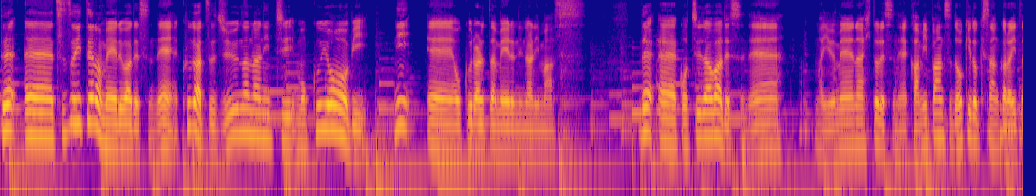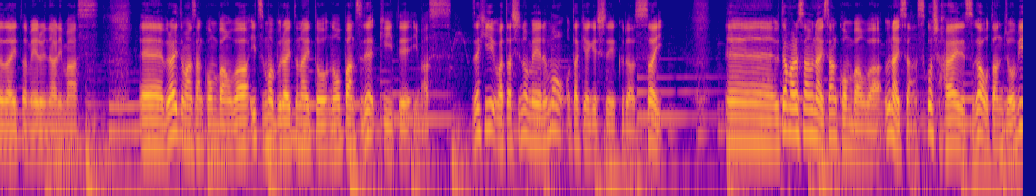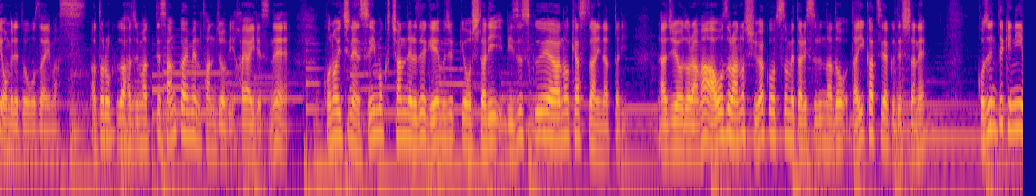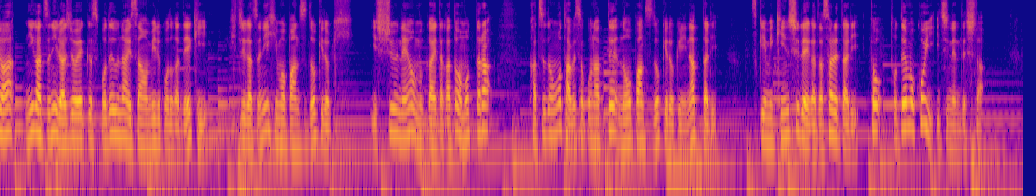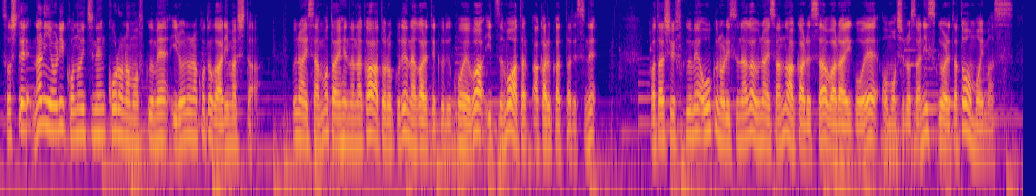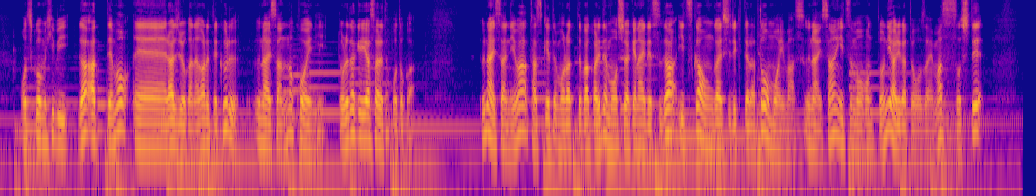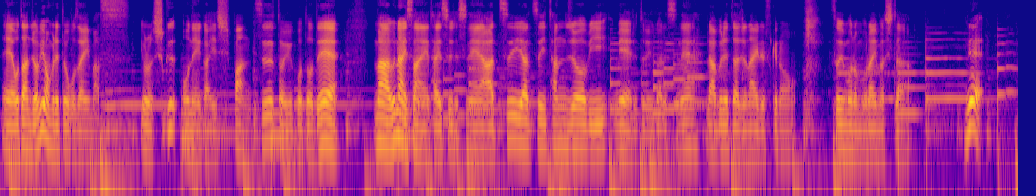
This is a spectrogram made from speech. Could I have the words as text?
で、えー、続いてのメールはですね9月17日木曜日。に、えー、送られたメールになりますで、えー、こちらはですねまあ、有名な人ですね。紙パンツドキドキさんから頂いたメールになります。えー、ブライトマンさんこんばんは。いつもブライトナイトノーパンツで聞いています。ぜひ私のメールもお焚き上げしてください。えー、歌丸さん、うないさん、こんばんは。うないさん、少し早いですが、お誕生日おめでとうございます。アトロクが始まって3回目の誕生日、早いですね。この1年、水木チャンネルでゲーム実況をしたり、ビズスクエアのキャスターになったり、ラジオドラマ「青空」の主役を務めたりするなど大活躍でしたね個人的には2月にラジオエクスポでうないさんを見ることができ7月にひもパンツドキドキ1周年を迎えたかと思ったらカツ丼を食べ損なってノーパンツドキドキになったり月見禁止令が出されたりととても濃い1年でした。そして何よりこの1年コロナも含めいろいろなことがありました。うないさんも大変な中アトロクで流れてくる声はいつも明るかったですね。私含め多くのリスナーがうないさんの明るさ笑い声面白さに救われたと思います。落ち込む日々があっても、えー、ラジオが流れてくるうないさんの声にどれだけ癒されたことか。うないさんには助けてもらってばかりで申し訳ないですがいつか恩返しできたらと思います。うないさんいつも本当にありがとうございます。そして、えー、お誕生日おめでとうございます。よろしくお願いしパンツということでまあ、うないさんへ対するですね、熱い熱い誕生日メールというかですね、ラブレターじゃないですけど、そういうものもらいました。で、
